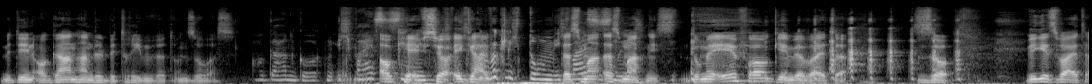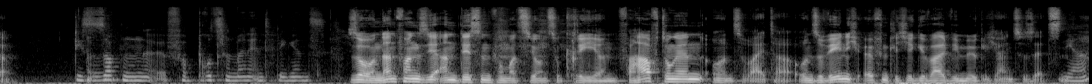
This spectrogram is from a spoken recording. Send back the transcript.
mit denen Organhandel betrieben wird und sowas? Organgurken. Ich weiß Okay, es nicht. so, ich, egal. Ich bin wirklich dumm. Ich das weiß ma es das nicht. macht nichts. Dumme Ehefrau, gehen wir weiter. So, wie geht's weiter? Diese Socken äh, verbrutzeln meine Intelligenz. So, und dann fangen sie an, Desinformation zu kreieren, Verhaftungen und so weiter und so wenig öffentliche Gewalt wie möglich einzusetzen. Ja.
